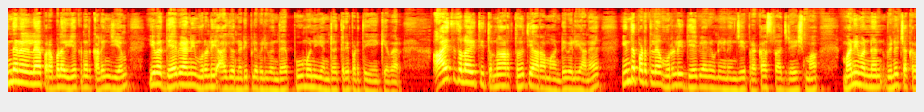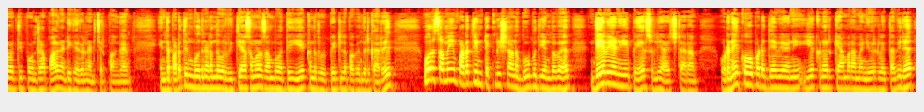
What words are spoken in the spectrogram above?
இந்த நிலையில் பிரபல இயக்குனர் களஞ்சியம் இவர் தேவயானி முரளி ஆகியோர் நடிப்பில் வெளிவந்த பூமணி என்ற திரைப்படத்தை இயக்கியவர். ஆயிரத்தி தொள்ளாயிரத்தி தொண்ணூறு தொண்ணூற்றி ஆறாம் ஆண்டு வெளியான இந்த படத்தில் முரளி தேவியானுடன் இணைஞ்சு பிரகாஷ் ராஜ் ரேஷ்மா மணிவண்ணன் வினு சக்கரவர்த்தி போன்ற பல நடிகர்கள் நடிச்சிருப்பாங்க. இந்த படத்தின் போது நடந்த ஒரு வித்தியாசமான சம்பவத்தை இயக்குனர் ஒரு பேட்டியில் பகிர்ந்திருக்காரு. ஒரு சமயம் படத்தின் டெக்னீஷியனான பூபதி என்பவர் தேவயானியை பெயர் சொல்லி அழைச்சிட்டாராம். உடனே கோவப்பட்ட தேவயானி இயக்குனர் கேமராமேன் இவர்களை தவிர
